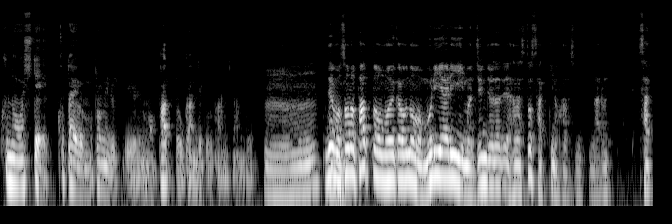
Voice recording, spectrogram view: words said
苦悩して答えを求めるっていうよりもパッと浮かんでくる感じなんで。うーん。でもそのパッと思い浮かぶのを無理やり今順序立てて話すとさっきの話になるさ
